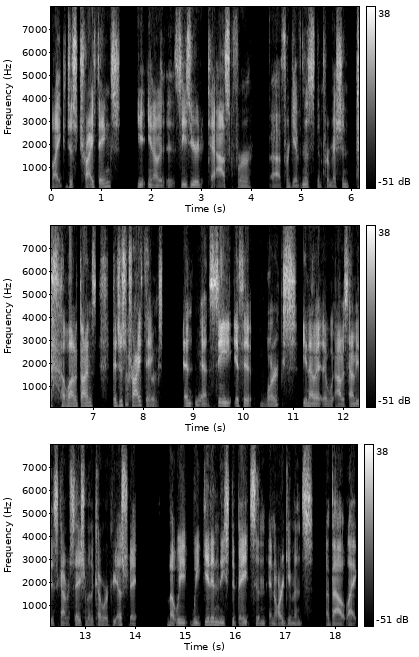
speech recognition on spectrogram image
like just try things. You, you know, it's easier to ask for uh, forgiveness than permission. a lot of times, they just try things and yeah. and see if it works. You know, it, it, I was having this conversation with a coworker yesterday but we we get in these debates and, and arguments about like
